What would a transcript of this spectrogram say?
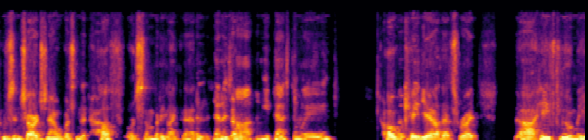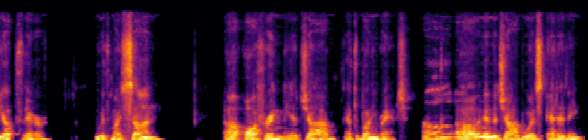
who's in charge now? Wasn't it Huff or somebody like that? Dennis No. Hof, and he passed away. Okay, yeah, that's right. Uh, he flew me up there with my son, uh, offering me a job at the Bunny Ranch. Oh. Uh, and the job was editing.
